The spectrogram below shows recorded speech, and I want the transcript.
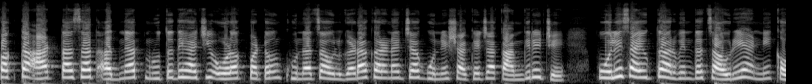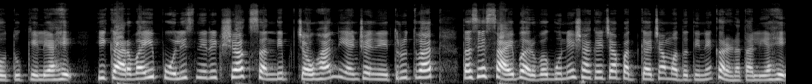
फक्त आठ तासात अज्ञात मृतदेहाची ओळख पटवून खुनाचा उलगडा करण्याच्या गुन्हे शाखेच्या कामगिरीचे पोलीस आयुक्त अरविंद चावरे यांनी कौतुक केले आहे. ही कारवाई पोलीस निरीक्षक संदीप चौहान यांच्या नेतृत्वात तसेच सायबर व गुन्हे शाखेच्या पथकाच्या मदतीने करण्यात आली आहे.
